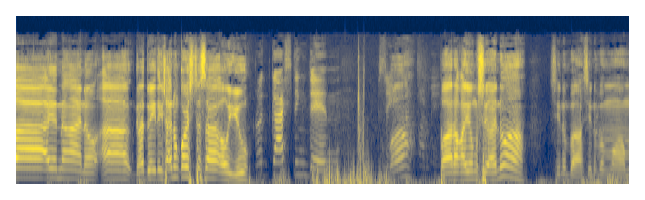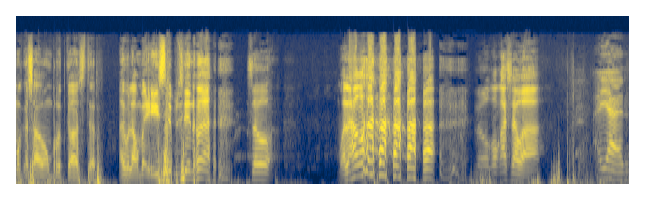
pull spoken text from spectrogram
ah, ayun na nga, no? Ah, graduating siya. Anong course na sa OU? Broadcasting din. Same Ba? kami. Para kayong si ano ah. Sino ba? Sino ba mga mag-asawang broadcaster? Ay, wala akong maiisip. Sino nga? So, wala akong... Loko ka siya? Ayan.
